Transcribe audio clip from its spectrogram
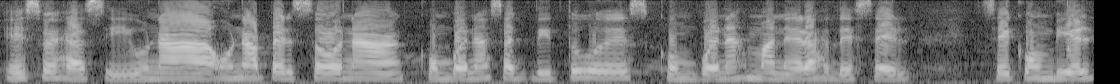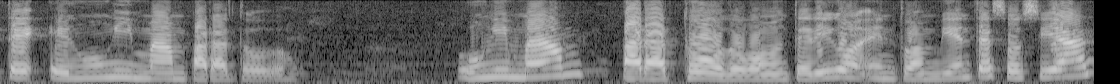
Eso es así, una, una persona con buenas actitudes, con buenas maneras de ser, se convierte en un imán para todo un imán para todo, como te digo, en tu ambiente social,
